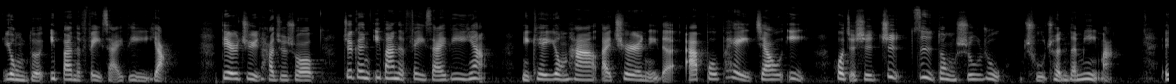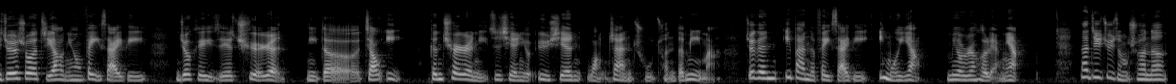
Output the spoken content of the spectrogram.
用的一般的 Face ID 一样。第二句他就说，就跟一般的 Face ID 一样，你可以用它来确认你的 Apple Pay 交易，或者是自自动输入储存的密码。也就是说，只要你用 Face ID，你就可以直接确认你的交易，跟确认你之前有预先网站储存的密码，就跟一般的 Face ID 一模一样，没有任何两样。那这句怎么说呢？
